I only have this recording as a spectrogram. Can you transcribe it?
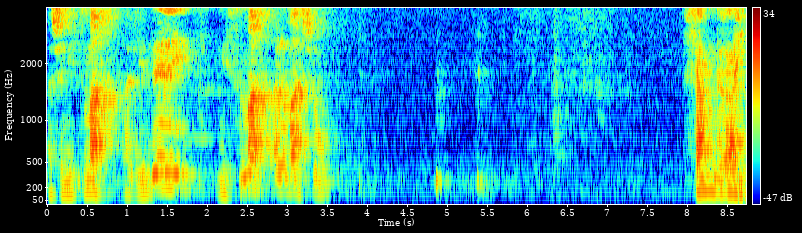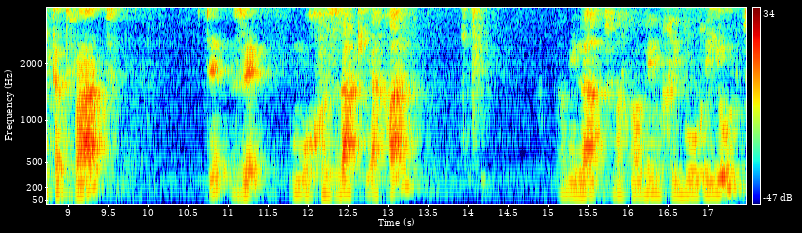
מה שנתמך על ידי, נסמך על משהו. סנגרה התתוות, כן? זה מוחזק יחד. המילה שאנחנו אוהבים חיבוריות.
